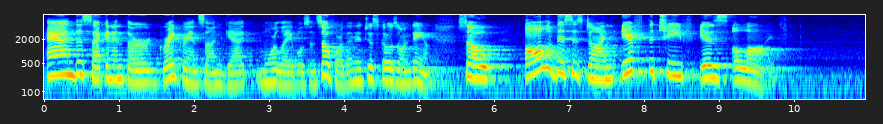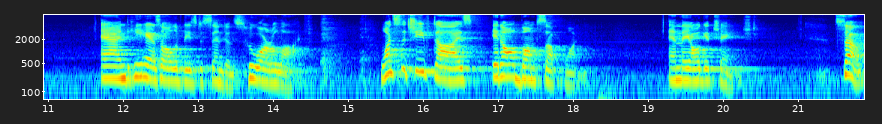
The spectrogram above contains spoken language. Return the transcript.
and the second and third great grandson get more labels and so forth, and it just goes on down. So all of this is done if the chief is alive. And he has all of these descendants who are alive. Once the chief dies, it all bumps up one, and they all get changed. So,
